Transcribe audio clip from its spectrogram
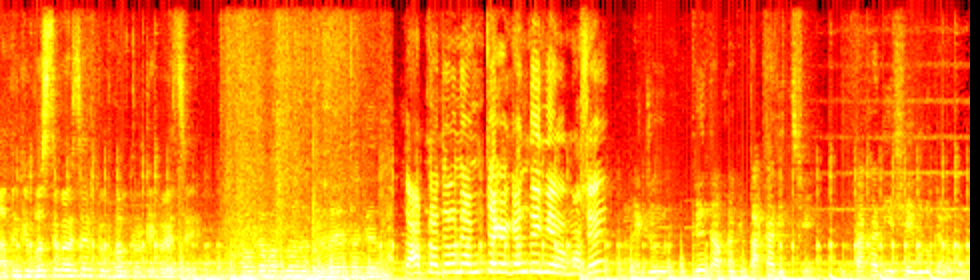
আপনি কি বুঝতে পেরেছেন একটু ভুল ত্রুটি হয়েছে? হালকা পাতলা যদি হয়ে থাকে। তা আপনার জন্য আমি আমি টাকা কেন দিই মাসে? একজন ক্রেতা আপনাকে টাকা দিচ্ছে। টাকা দিয়ে সেগুলো কেন খাবে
